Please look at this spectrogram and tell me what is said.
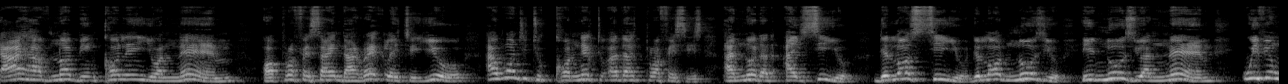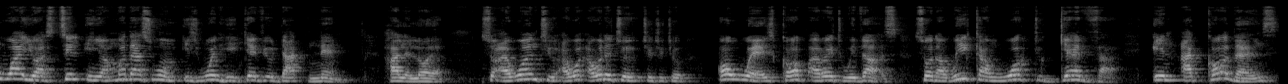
I have not been calling your name or prophesying directly to you, I want you to connect to other prophecies and know that I see you. The Lord see you. The Lord knows you. He knows your name. Even while you are still in your mother's womb is when he gave you that name. Hallelujah. So I want you, I want, I want you to, to, to, to always cooperate with us so that we can work together in accordance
